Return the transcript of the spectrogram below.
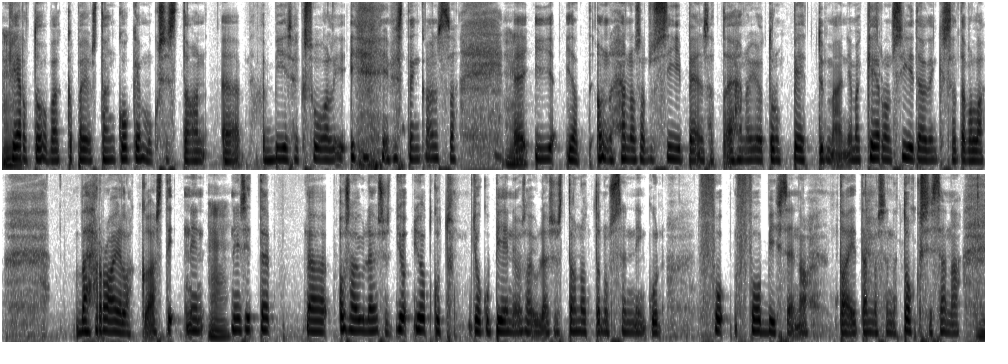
mm. kertoo vaikkapa jostain kokemuksistaan äh, biseksuaali-ihmisten kanssa mm. äh, ja, ja on, hän on saanut siipeensä tai hän on joutunut pettymään ja mä kerron siitä jotenkin sillä tavalla vähän railakkaasti, niin, mm. niin sitten osa yleisöstä, jotkut, joku pieni osa yleisöstä on ottanut sen niin kuin fo, fobisena tai tämmöisenä toksisena mm.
